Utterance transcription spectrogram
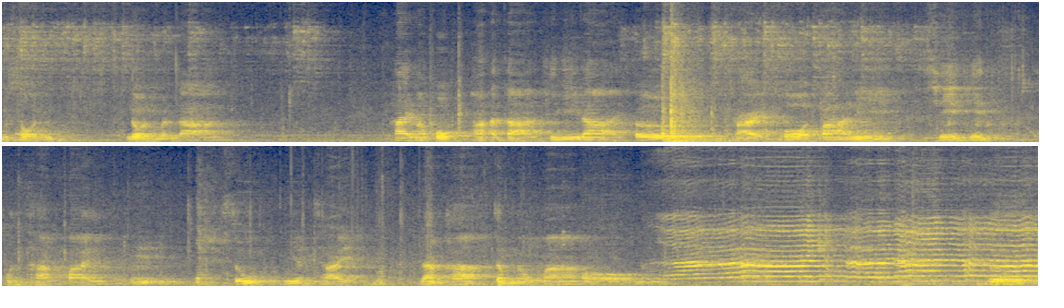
กุศลโดนบันดาล ให้มาพบพระอาจารย์ที่นี่ได้ เออ ใช่โปรดปราณีชี้ทิศหนทางไป อืมสู่เวียงชัยดังข้าจำนงมาอ๋อเออ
